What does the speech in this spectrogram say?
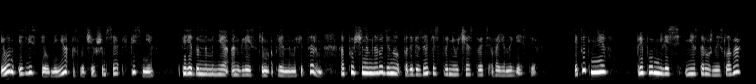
и он известил меня о случившемся в письме, переданном мне английским пленным офицером, отпущенным на родину под обязательство не участвовать в военных действиях. И тут мне припомнились неосторожные слова,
